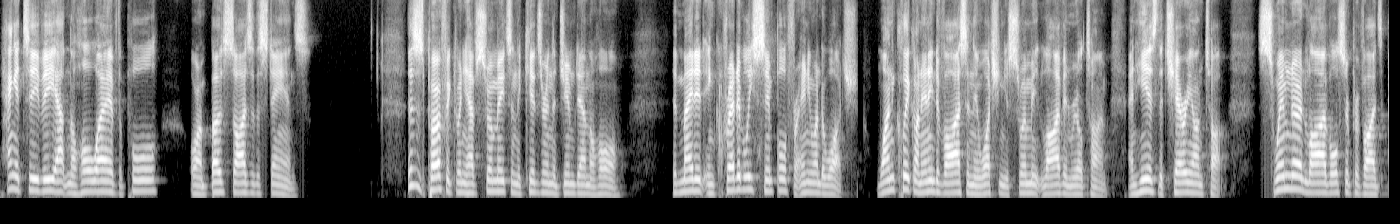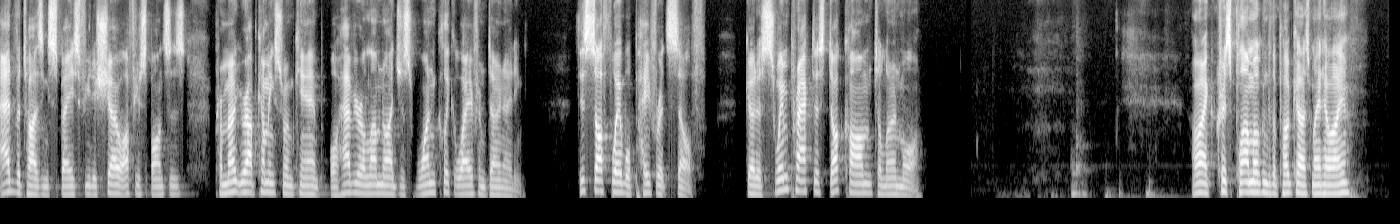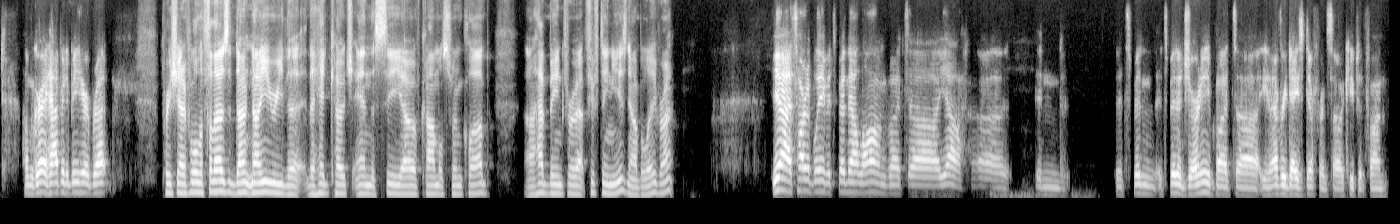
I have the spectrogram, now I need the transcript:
Hang a TV out in the hallway of the pool or on both sides of the stands. This is perfect when you have swim meets and the kids are in the gym down the hall. They've made it incredibly simple for anyone to watch. One click on any device and they're watching your swim meet live in real time. And here's the cherry on top. Swim Nerd Live also provides advertising space for you to show off your sponsors, promote your upcoming swim camp, or have your alumni just one click away from donating. This software will pay for itself. Go to swimpractice.com to learn more. All right, Chris Plumb, welcome to the podcast, mate. How are you? I'm great. Happy to be here, Brett. Appreciate it. Well, for those that don't know you, you're the, the head coach and the CEO of Carmel Swim Club. Uh, have been for about 15 years now, I believe, right? Yeah, it's hard to believe it's been that long, but uh, yeah, uh, and it's been it's been a journey, but uh, you know every day is different, so it keeps it fun.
